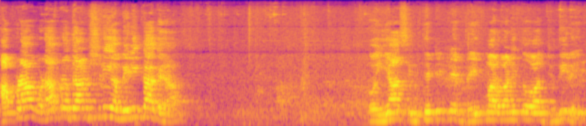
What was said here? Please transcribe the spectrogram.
આપણા વડાપ્રધાન શ્રી અમેરિકા ગયા તો અહીંયા સિન્થેટિકને બ્રેક મારવાની તો વાત જુદી રહી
